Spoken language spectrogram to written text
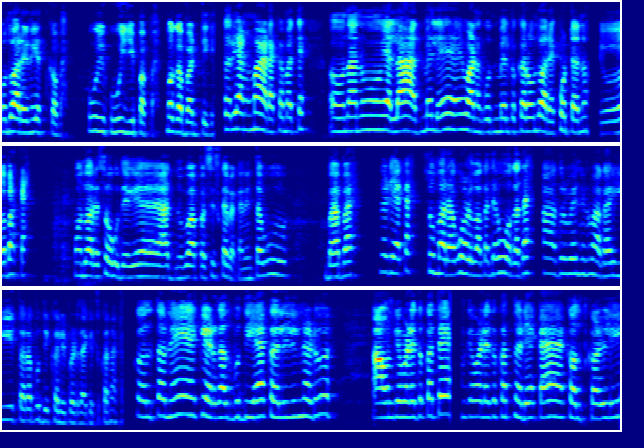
ಒಂದು ವಾರನೇ ಎತ್ಕೊಬ ಹುಯ್, ಹುಯ್ಯಿ ಪಾಪ, ಮಗ ಬಂಟಿಗೆ. ಸರಿ, ಹಂಗೆ ಮಾಡಕ ಮತ್ತೆ. ನಾನು ಎಲ್ಲ ಆದ್ಮೇಲೆ ಒಣಗಿದ್ಮೇಲೆ ಬೇಕಾದ್ರೆ ಒಂದು ವಾರ ಕೊಟ್ಟನು. ಅಯ್ಯೋ ಬಕ್ಕ ಒಂದು ವಾರ ಸೌದೆಗೆ ಅದನ್ನು ವಾಪಸ್ ಇಸ್ಕೋಬೇಕ ನಿಂತವು. ಬಾಬಾ ನಡಿಯಾಕ ಸುಮಾರಾಗಿ ಒಳವಾಗದೆ ಹೋಗದ. ಆದ್ರೂ ನಿನ್ನ ಮಗ ಈ ತರ ಬುದ್ಧಿ ಕಲಿಬೇಡ್ದಾಗಿತ್ತು ಕನಕ ಕಲ್ತಾನೆ ಬುದ್ಧಿ ಬುದ್ಧಿಯ ಕಲೀಲಿ ನಡು. ಅವನ್ಗೆ ಒಳ್ಳೆದು ಕತೆ, ಅವನಿಗೆ ಒಳ್ಳೇದು ಕತ್ ನಡಿಯಕ ಕಲ್ತ್ಕೊಳ್ಳಿ.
